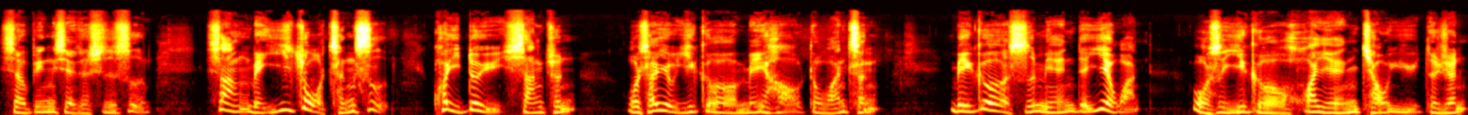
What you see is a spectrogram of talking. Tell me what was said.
小兵写的诗是：向每一座城市愧对乡村，我才有一个美好的完成。每个失眠的夜晚，我是一个花言巧语的人。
